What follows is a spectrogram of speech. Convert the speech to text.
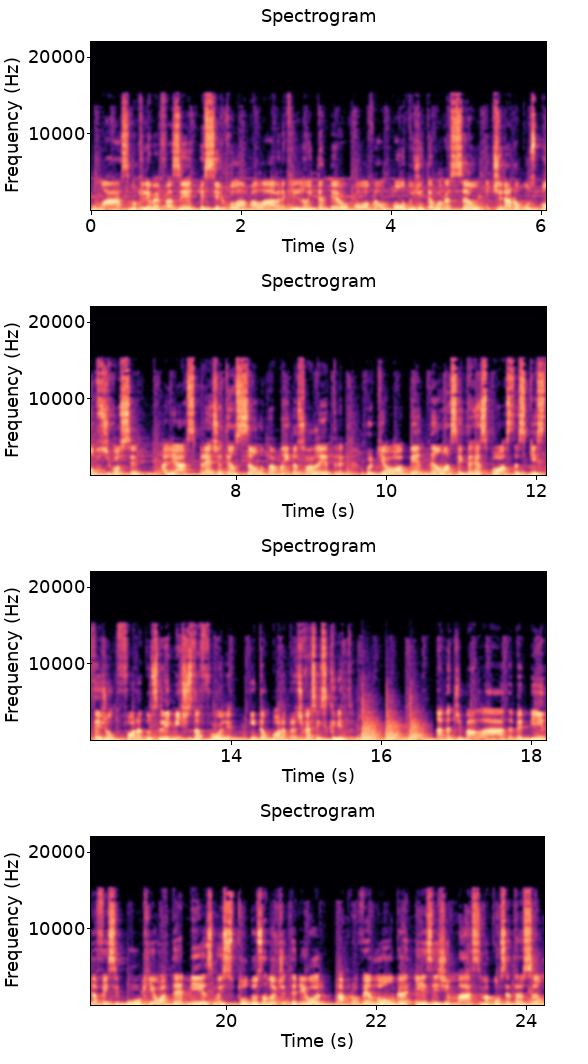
O máximo que ele vai fazer é circular a palavra que ele não entendeu, colocar um ponto de interrogação e tirar alguns pontos de você. Aliás, preste atenção no tamanho da sua letra, porque ó, OAB não aceita respostas que estejam fora dos limites da folha. Então bora praticar essa escrita. Nada de balada, bebida, Facebook ou até mesmo estudos na noite anterior. A prova é longa e exige máxima concentração.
